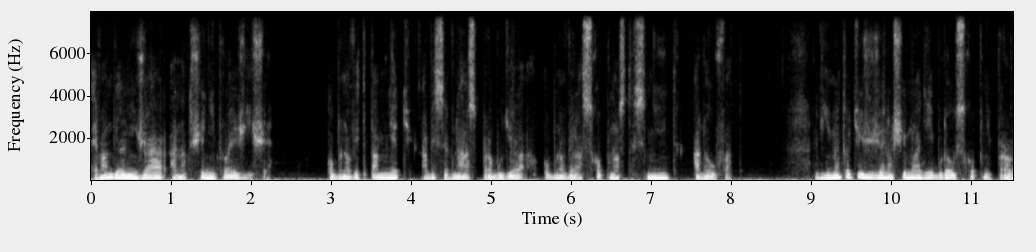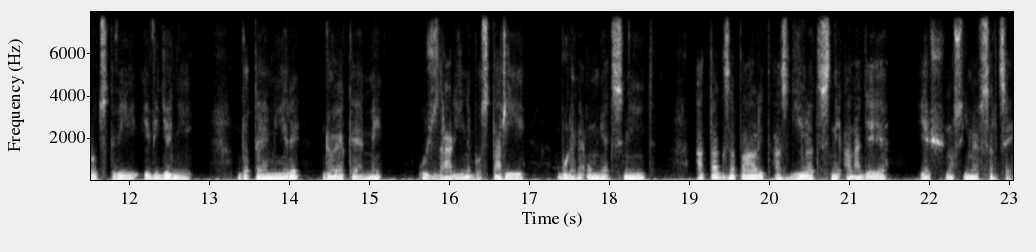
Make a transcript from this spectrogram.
Evangelní žár a nadšení pro Ježíše. Obnovit paměť, aby se v nás probudila a obnovila schopnost snít a doufat – Víme totiž, že naši mladí budou schopni proroctví i vidění, do té míry, do jaké my, už zralí nebo staří, budeme umět snít a tak zapálit a sdílet sny a naděje, jež nosíme v srdci.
